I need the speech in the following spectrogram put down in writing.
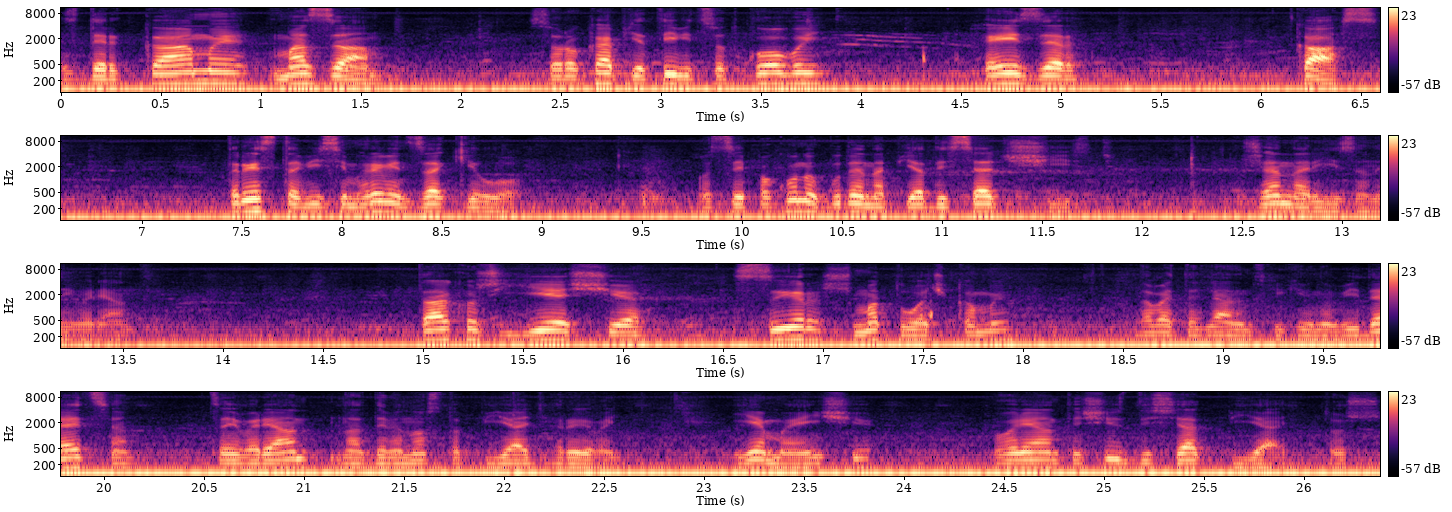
з дирками мазам. 45% Хейзер Кас. 308 гривень за кіло. Ось цей пакунок буде на 56. Вже нарізаний варіант. Також є ще сир шматочками. Давайте глянемо, скільки він обійдеться. Цей варіант на 95 гривень. Є менші варіанти 65. Тож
